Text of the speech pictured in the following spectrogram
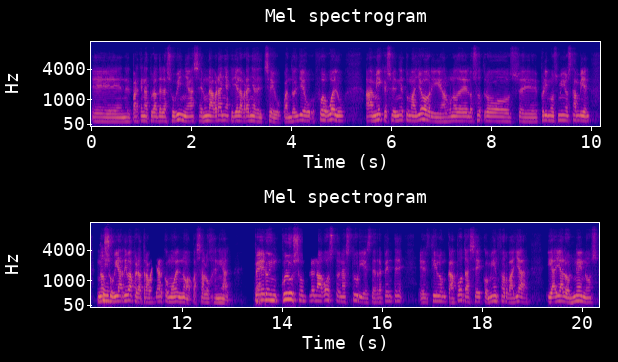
eh, en el Parque Natural de las Ubiñas, en una braña que ya la braña del Cheu. Cuando él llegó, fue abuelo, a mí, que soy el nieto mayor, y alguno de los otros eh, primos míos también, no subí arriba, pero a trabajar como él no, a pasarlo genial. Pero incluso en pleno agosto en Asturias, de repente el cielo encapótase, comienza a orvallar y ahí a los nenos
